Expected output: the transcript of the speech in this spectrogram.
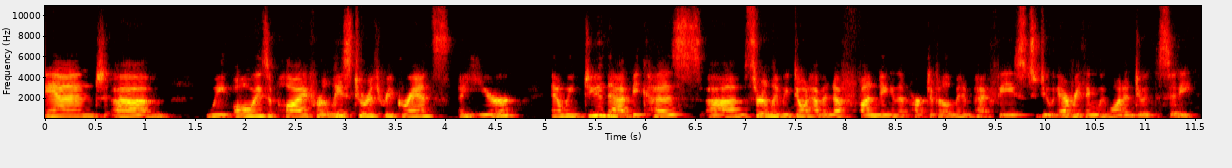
And um, we always apply for at least two or three grants a year and we do that because um, certainly we don't have enough funding in the park development impact fees to do everything we want to do at the city.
